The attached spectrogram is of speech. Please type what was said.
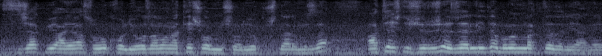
sıcak bir ayağı soğuk oluyor. O zaman ateş olmuş oluyor kuşlarımızda. Ateş düşürücü özelliği de bulunmaktadır yani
